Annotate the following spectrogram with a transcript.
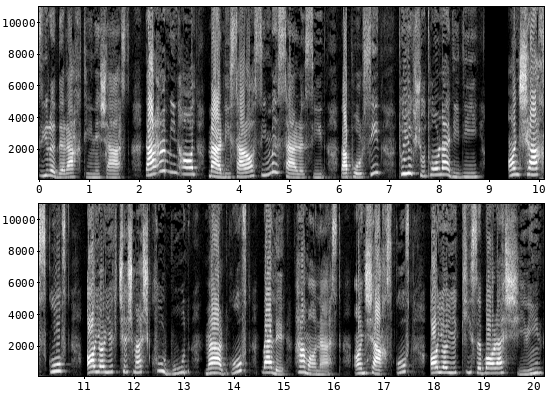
زیر درختی نشست. در همین حال مردی سراسیمه سر رسید و پرسید تو یک شطور ندیدی؟ آن شخص گفت آیا یک چشمش کور بود؟ مرد گفت بله همان است. آن شخص گفت آیا یک کیسه بارش شیرین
